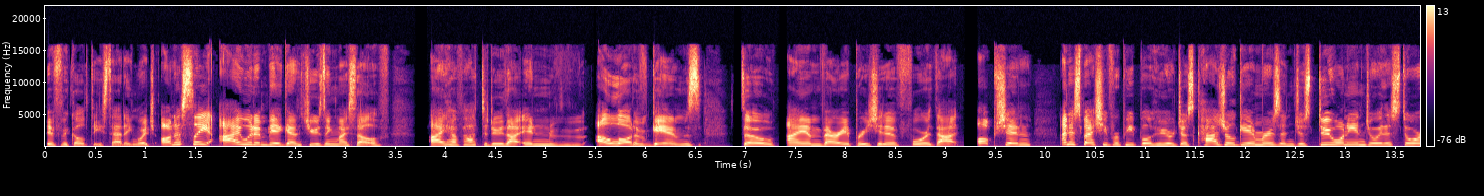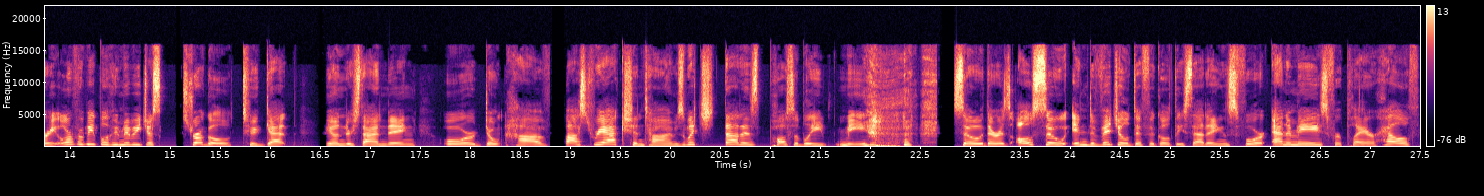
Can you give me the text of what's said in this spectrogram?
difficulty setting, which honestly, I wouldn't be against using myself. I have had to do that in a lot of games. So I am very appreciative for that option, and especially for people who are just casual gamers and just do want to enjoy the story, or for people who maybe just struggle to get the understanding or don't have fast reaction times, which that is possibly me. so there is also individual difficulty settings for enemies, for player health,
